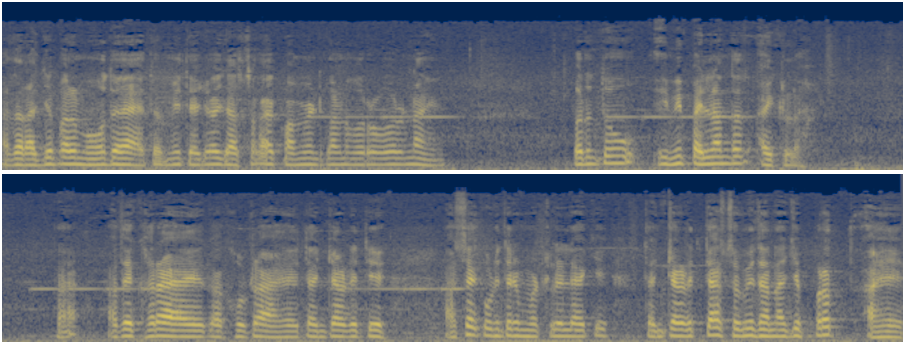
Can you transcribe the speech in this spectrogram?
आता राज्यपाल महोदय आहे तर मी त्याच्यावर जास्त काय कॉमेंट करणं बरोबर नाही. परंतु हे मी पहिल्यांदाच ऐकलं. आता खरं आहे का खोटं आहे? त्यांच्याकडे ते असं कोणीतरी म्हटलेलं आहे की त्यांच्याकडे त्या संविधानाची प्रत आहे.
